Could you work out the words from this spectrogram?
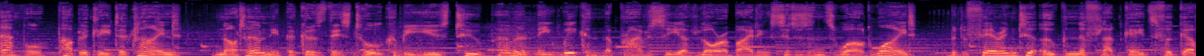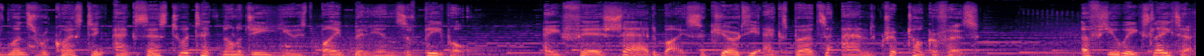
Apple publicly declined, not only because this tool could be used to permanently weaken the privacy of law abiding citizens worldwide, but fearing to open the floodgates for governments requesting access to a technology used by billions of people. A fear shared by security experts and cryptographers. A few weeks later,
